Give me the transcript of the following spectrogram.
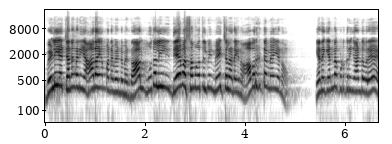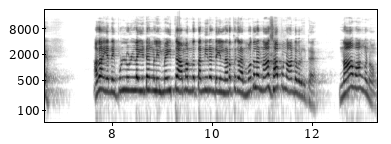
வெளியே ஜனங்களை நீ ஆதாயம் பண்ண வேண்டும் என்றால் முதலில் நீ தேவ சமூகத்தில் போய் மேய்ச்சல் அடையணும். அவர்கிட்ட மேயணும். எனக்கு என்ன கொடுக்குறீங்க ஆண்டவரே? அதான் என்னை புல்லுள்ள இடங்களில் மேய்த்து அமர்ந்த தண்ணீரண்டையில் நடத்துகிறார். முதல்ல நான் சாப்பிடணும் ஆண்டவர்கிட்ட. நான் வாங்கணும்.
